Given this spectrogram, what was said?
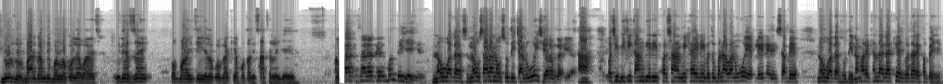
દૂર દૂર બાર ગામથી પણ લોકો લેવા આવે છે. વિદેશ જાય તો પણ અહીંથી એ લોકો ગાંઠિયા પોતાની સાથે લઈ જાય સાડા બંધ થઈ જાય છે. નવ વાગ્યા નવ સાડા નવ સુધી ચાલુ હોય છે. હા. પછી બીજી કામગીરી ફરસાણ મીઠાઈ ને એ બધું બનાવવાનું હોય એટલે એને હિસાબે નવ વાગ્યા સુધી. અમારે ઠંડા ગાંઠિયા જ વધારે ખપે છે.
